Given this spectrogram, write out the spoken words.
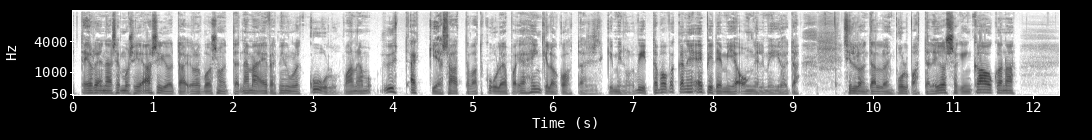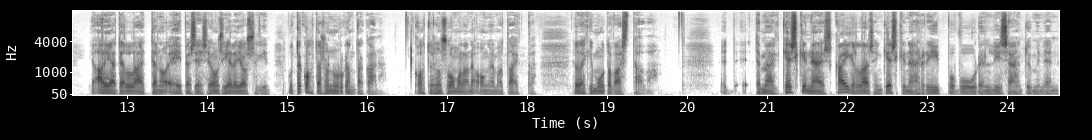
Että ei ole enää semmoisia asioita, joille voi sanoa, että nämä eivät minulle kuulu, vaan nämä yhtäkkiä saattavat kuulla jopa ja henkilökohtaisestikin minulle. Viittamaan vaikka ne epidemia-ongelmiin, joita silloin tällöin pulpahtelee jossakin kaukana ja ajatellaan, että no eipä se, se on siellä jossakin, mutta kohta se on nurkan takana kohta se on suomalainen ongelma taikka jotakin muuta vastaavaa. Tämä keskinäis, kaikenlaisen keskinäis riippuvuuden lisääntyminen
